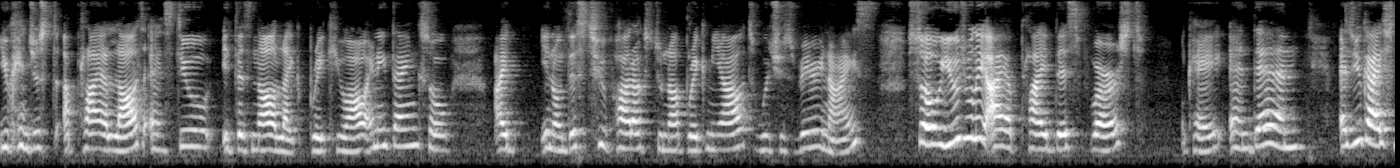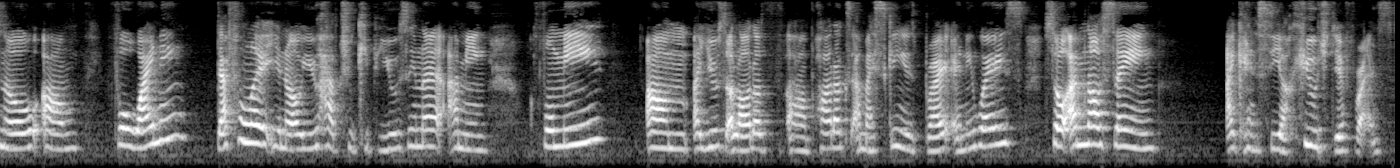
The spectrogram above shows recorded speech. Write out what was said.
you can just apply a lot and still it does not like break you out anything. So I you know these two products do not break me out which is very nice. So usually I apply this first okay? And then as you guys know um, for whitening definitely you know you have to keep using it. I mean for me um, I use a lot of uh, products and my skin is bright anyways. So I'm not saying I can see a huge difference.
